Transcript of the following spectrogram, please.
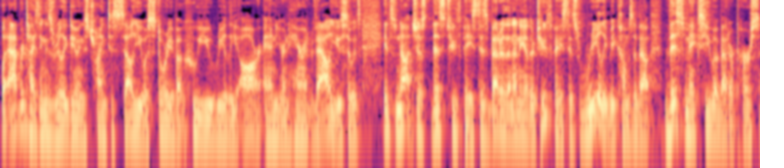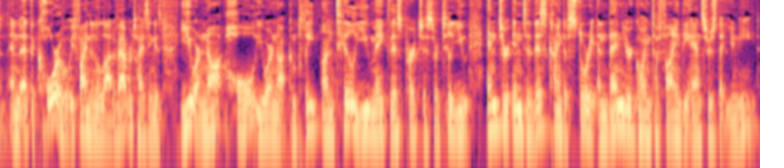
what advertising is really doing is trying to sell you a story about who you really are and your inherent value. So it's it's not just this toothpaste is better than any other toothpaste. It really becomes about this makes you a better person. And at the core of what we find in a lot of advertising is you are not whole, you are not complete until you make this purchase or until you enter into this kind of story and then you're going to find the answers that you need.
